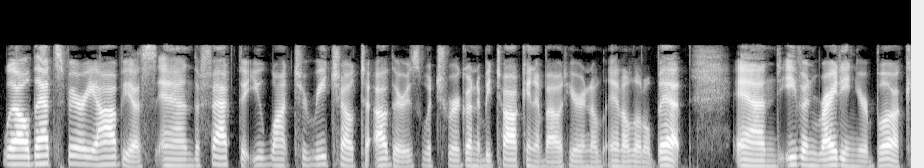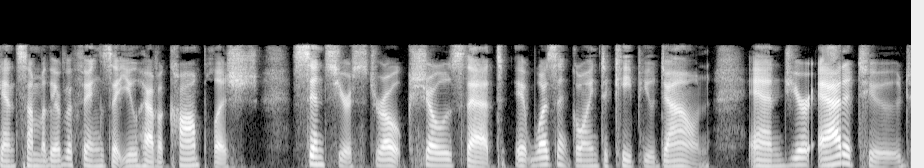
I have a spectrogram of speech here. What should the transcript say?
Well, that's very obvious. And the fact that you want to reach out to others, which we're going to be talking about here in a, in a little bit, and even writing your book and some of the other things that you have accomplished since your stroke shows that it wasn't going to keep you down. And your attitude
